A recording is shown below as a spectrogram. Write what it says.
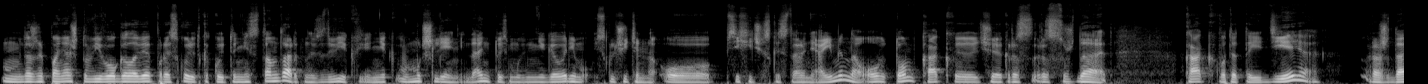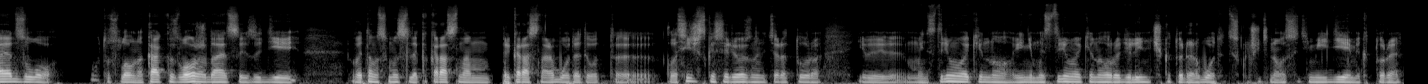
мы должны понять, что в его голове происходит какой-то нестандартный сдвиг в мышлении, да, то есть мы не говорим исключительно о психической стороне, а именно о том, как э, человек рас- рассуждает, как вот эта идея рождает зло, вот условно, как зло рождается из идеи. В этом смысле как раз нам прекрасно работает вот э, классическая серьезная литература, и мейнстримовое кино, и не мейнстримовое кино вроде Линча, который работает исключительно вот с этими идеями, которые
